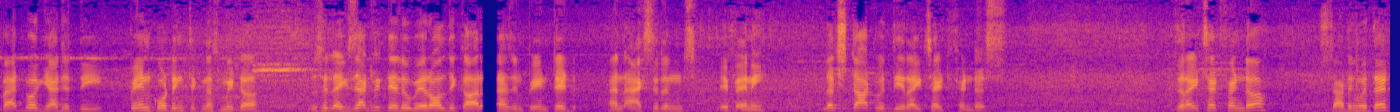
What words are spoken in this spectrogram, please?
Badberg gadget, the paint coating thickness meter. This will exactly tell you where all the car has been painted and accidents if any. Let's start with the right side fenders. The right side fender, starting with it,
